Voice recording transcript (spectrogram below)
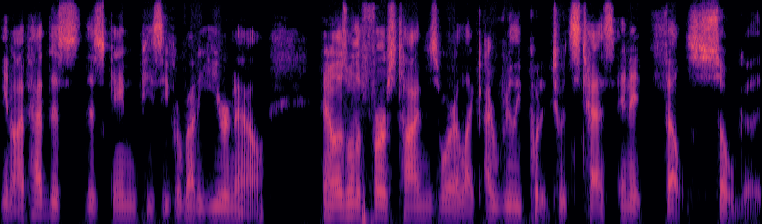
you know I've had this this gaming PC for about a year now, and it was one of the first times where like I really put it to its test, and it felt so good.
